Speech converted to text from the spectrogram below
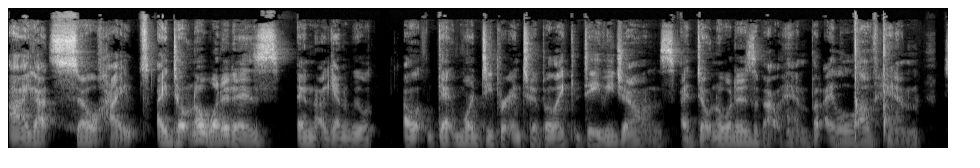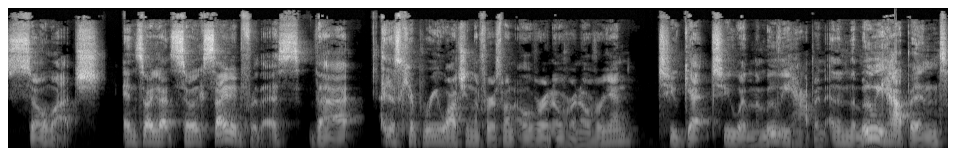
I got so hyped. I don't know what it is. And again, we will I'll get more deeper into it, but like Davy Jones, I don't know what it is about him, but I love him so much. And so I got so excited for this that I just kept rewatching the first one over and over and over again to get to when the movie happened. And then the movie happened,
